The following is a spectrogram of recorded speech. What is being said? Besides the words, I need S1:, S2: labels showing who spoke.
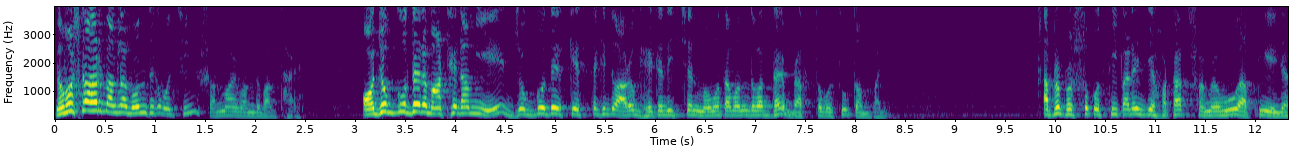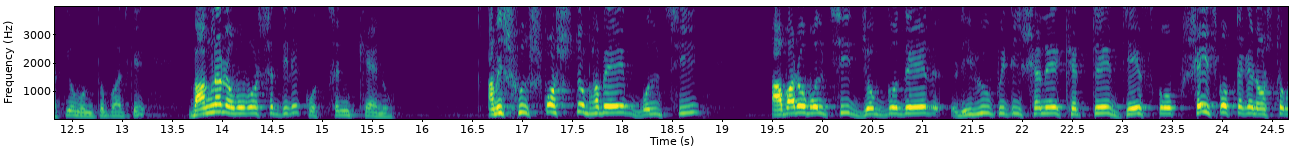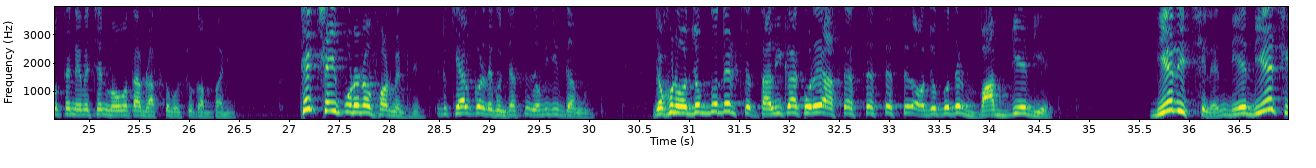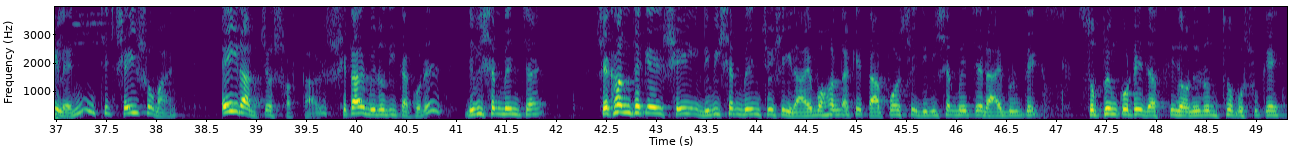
S1: নমস্কার, বাংলা মন থেকে বলছি সন্ময় বন্দ্যোপাধ্যায়। অযোগ্যদের মাঠে নামিয়ে যোগ্যদের কেসটা কিন্তু আরও ঘেটে দিচ্ছেন মমতা বন্দ্যোপাধ্যায়, ব্রাত্য বসু কোম্পানি। আপনার প্রশ্ন করতেই পারেন যে হঠাৎ সন্ময়বাবু, আপনি এই জাতীয় মন্তব্য আজকে বাংলা নববর্ষের দিনে করছেন কেন? আমি সুস্পষ্টভাবে বলছি, আবারও বলছি, যোগ্যদের রিভিউ পিটিশনের ক্ষেত্রে যে স্কোপ সেই স্কোপটাকে নষ্ট করতে নেমেছেন মমতা ব্রাত্য বসু কোম্পানি। ঠিক সেই পুরনো ফরম্যাট দিন। একটু খেয়াল করে দেখুন জাস্টিস অভিজিৎ গাঙ্গুলি। যখন অযোগ্যদের তালিকা করে আস্তে আস্তে আস্তে আস্তে অযোগ্যদের বাদ দিয়ে দিয়ে দিয়ে দিচ্ছিলেন, দিয়ে দিয়েছিলেন, ঠিক সেই সময় এই রাজ্য সরকার সেটার বিরোধিতা করে ডিভিশন বেঞ্চ যায়। সেখান থেকে সেই ডিভিশন বেঞ্চও সেই রায় বহাল রাখে, তারপর সেই ডিভিশন বেঞ্চের রায় বিরুদ্ধে সুপ্রিম কোর্টে জাস্টিস অনিরুদ্ধ বসুকে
